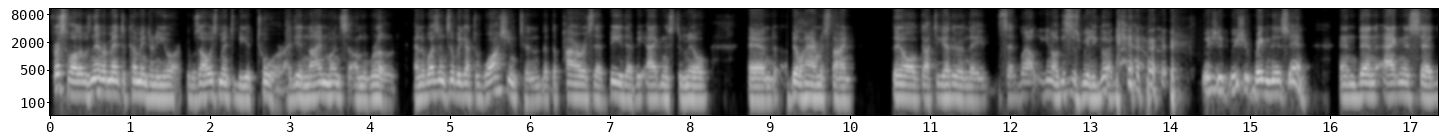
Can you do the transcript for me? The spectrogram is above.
First of all, it was never meant to come into New York. It was always meant to be a tour. I did nine months on the road. And it wasn't until we got to Washington that the powers that be, that be Agnes DeMille and Bill Hammerstein, they all got together and they said, well, you know, this is really good. we should we should bring this in. And then Agnes said,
